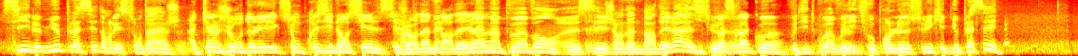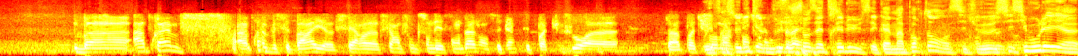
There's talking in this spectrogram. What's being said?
Si le mieux placé dans les sondages, À 15 jours de l'élection présidentielle, c'est Jordan même, Bardella. même un peu avant, euh, c'est Jordan Bardella, Il est-ce se que passera quoi? vous dites quoi? Vous dites qu'il faut prendre le, celui qui est le mieux placé Bah après, pff, après c'est pareil. euh, Faire euh, faire en fonction des sondages, on sait bien que c'est pas toujours. euh, ça va pas Oui, toujours dans celui qui a le plus de chances d'être élu, c'est quand même important. Si tu veux, si, si vous voulez, euh,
